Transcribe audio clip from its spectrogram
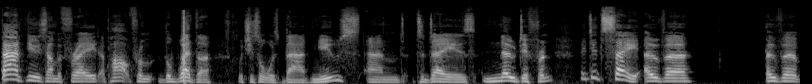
Bad news, I'm afraid, apart from the weather, which is always bad news, and today is no different. They did say over over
